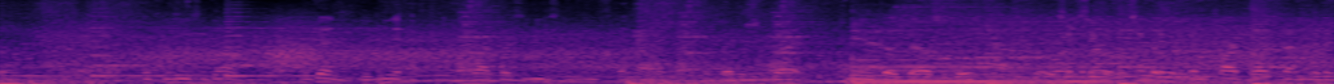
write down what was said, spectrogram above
though. Look for these again. Again, you need to have needs to have a better. Yeah. Because that was a great pass. It was a Somebody, single to somebody would have been far post that would have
